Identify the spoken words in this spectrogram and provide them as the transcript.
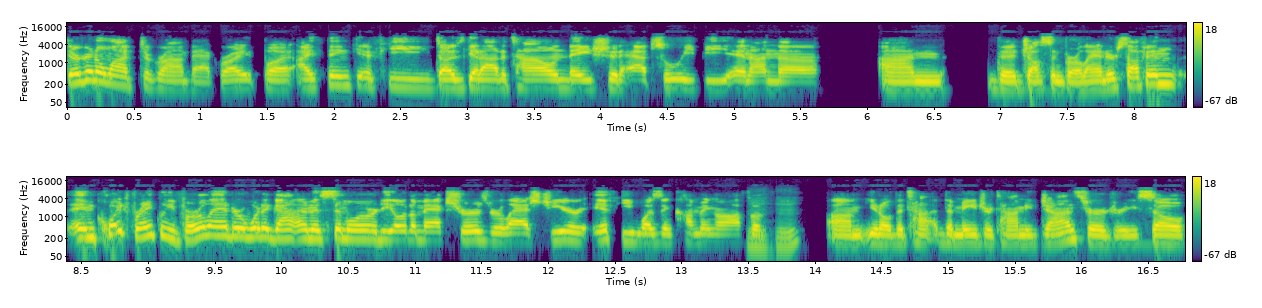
they're gonna want Degrom back, right? But I think if he does get out of town, they should absolutely be in on the on the Justin Verlander stuff. And and quite frankly, Verlander would have gotten a similar deal to Max Scherzer last year if he wasn't coming off of Mhm. um, you know, the to- the major Tommy John surgery. So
